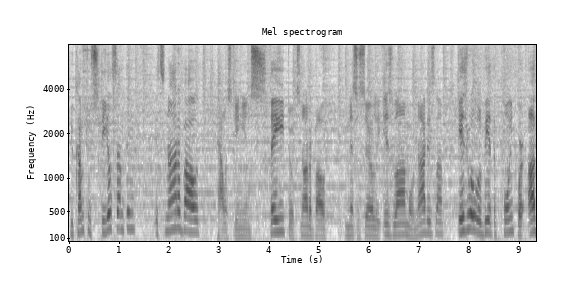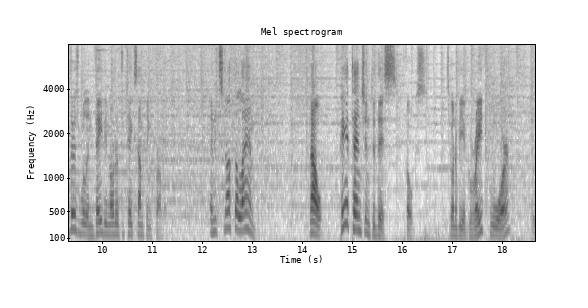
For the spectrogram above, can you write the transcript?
you come to steal something. It's not about Palestinian state or it's not about necessarily Islam or not Islam. Israel will be at the point where others will invade in order to take something from it. And it's not the land. Now, pay attention to this, folks. It's going to be a great war. The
